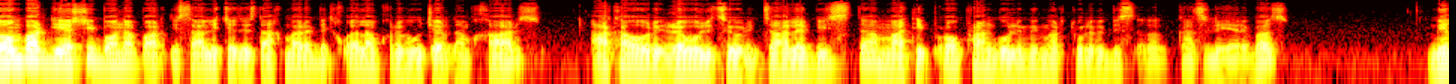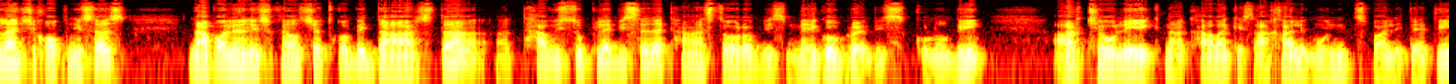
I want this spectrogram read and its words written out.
ლომბარდიაში ბონაპარტის ალიჩეძის დახმარებით ყველა მხრივ უჭერდა მხარს აკაური რევოლუციური ძალების და მათი პროფრანგული მიმართულებების გაძლიერებას. მილანში ყოფნისას ნაპოლეონის ხელშეწყობით დაარსდა თავისუფლებისა და თანასწორობის მეგობრების კლუბი. არჩეული იქნა ქალაქის ახალი მუნიციპალიტეტი,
